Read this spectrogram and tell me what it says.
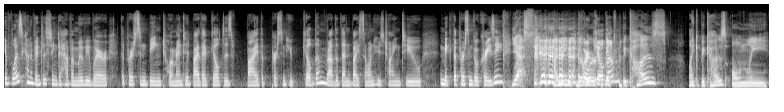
It was kind of interesting to have a movie where the person being tormented by their guilt is by the person who killed them rather than by someone who's trying to make the person go crazy. Yes. I mean, there Or were kill bec- them? because, like, because only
